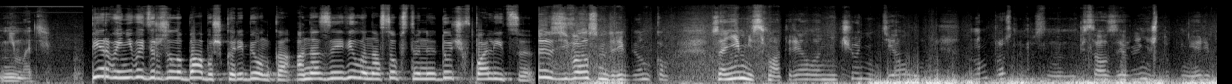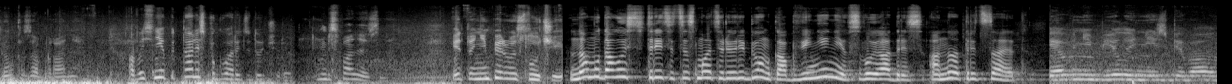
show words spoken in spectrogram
не мать. Первой не выдержала бабушка ребенка. Она заявила на собственную дочь в полицию. Я издевалась над ребенком, за ним не смотрела, ничего не делала. Ну, просто написала заявление, чтобы у нее ребенка забрали. А вы с ней пытались поговорить с дочерью? Бесполезно. Это не первый случай. Нам удалось встретиться с матерью ребенка. Обвинение в свой адрес она отрицает. Я его не била и не избивала.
